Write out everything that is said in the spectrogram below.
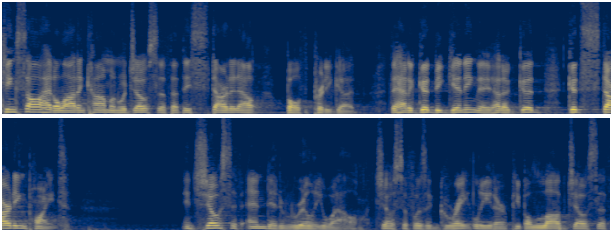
King Saul had a lot in common with Joseph that they started out both pretty good. They had a good beginning, they had a good, good starting point. And Joseph ended really well. Joseph was a great leader. People loved Joseph,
